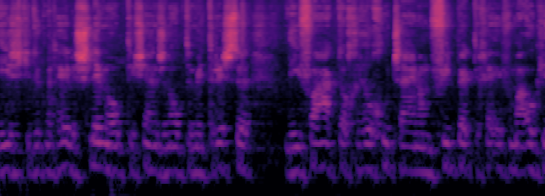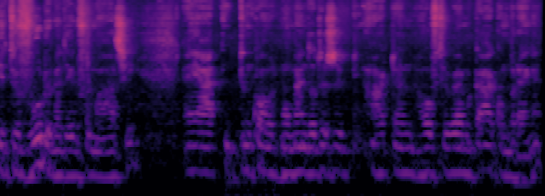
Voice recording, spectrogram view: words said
Hier zit je natuurlijk met hele slimme opticiens en optometristen die vaak toch heel goed zijn om feedback te geven, maar ook je te voeden met informatie. En ja, toen kwam het moment dat dus ik hart en hoofd weer bij elkaar kon brengen.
